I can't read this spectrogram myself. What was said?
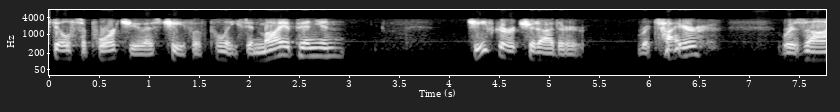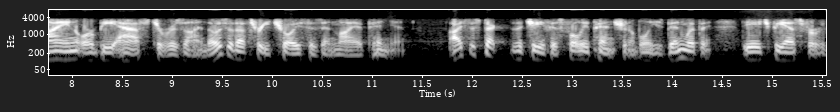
still support you as chief of police. In my opinion, Chief Girt should either retire, resign, or be asked to resign. Those are the three choices, in my opinion. I suspect the chief is fully pensionable. He's been with the, the HPS for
